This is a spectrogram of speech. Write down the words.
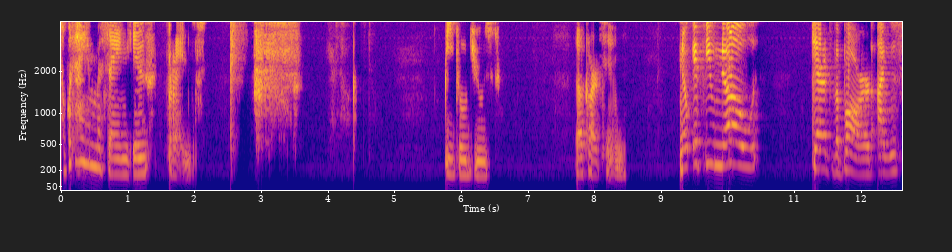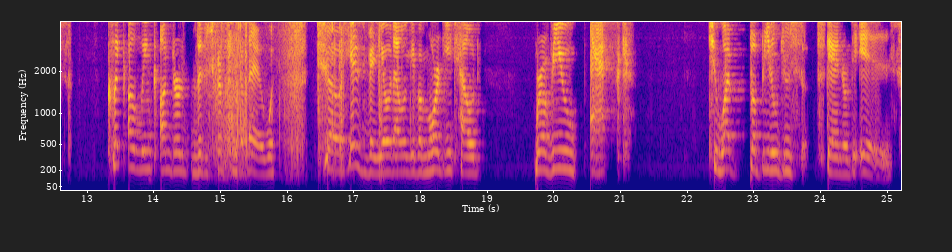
So what I am saying is, friends. Here's how it comes to. Beetlejuice. The cartoon. Now, if you know Derek the Bard, I was click a link under the description below to his video that will give a more detailed review ask to what the Beetlejuice standard is.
